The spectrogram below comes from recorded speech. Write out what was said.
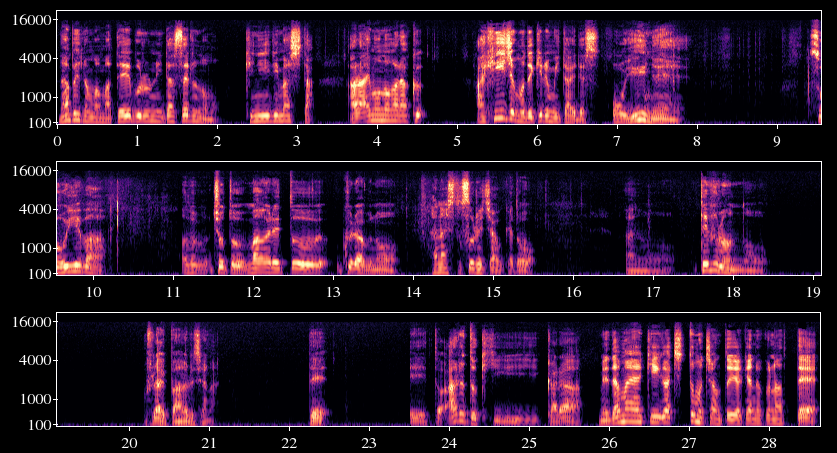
鍋のままテーブルに出せるのも気に入りました。洗い物が楽。アヒージョもできるみたいです。お、いいね。そういえば、あの、ちょっとマーガレットクラブの話とそれちゃうけど、あの、テフロンのフライパンあるじゃない。で、えっ、と、ある時から目玉焼きがちっともちゃんと焼けなくなって、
